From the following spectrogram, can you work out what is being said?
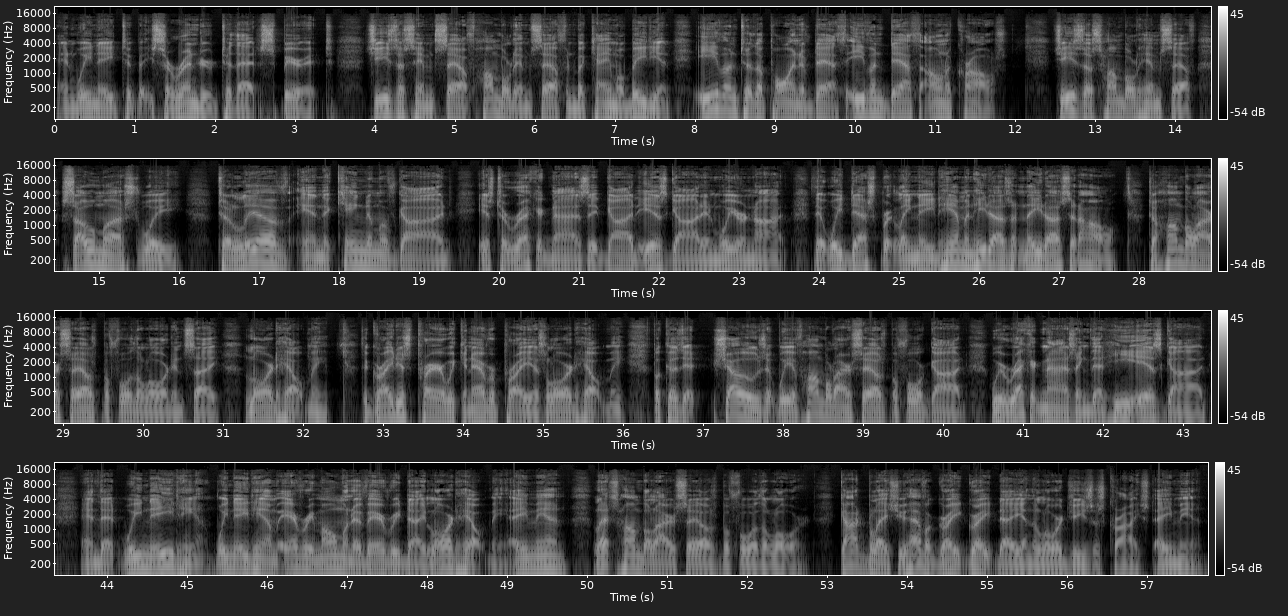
And we need to be surrendered to that spirit. Jesus himself humbled himself and became obedient, even to the point of death, even death on a cross. Jesus humbled himself. So must we to live in the kingdom of God is to recognize that God is God and we are not, that we desperately need Him and He doesn't need us at all. To humble ourselves before the Lord and say, Lord, help me. The greatest prayer we can ever pray is, Lord, help me, because it shows that we have humbled ourselves before God. We're recognizing that He is God and that we need Him. We need Him every moment of every day. Lord, help me. Amen. Let's humble ourselves before the Lord. God bless you. Have a great, great day in the Lord Jesus Christ. Amen.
